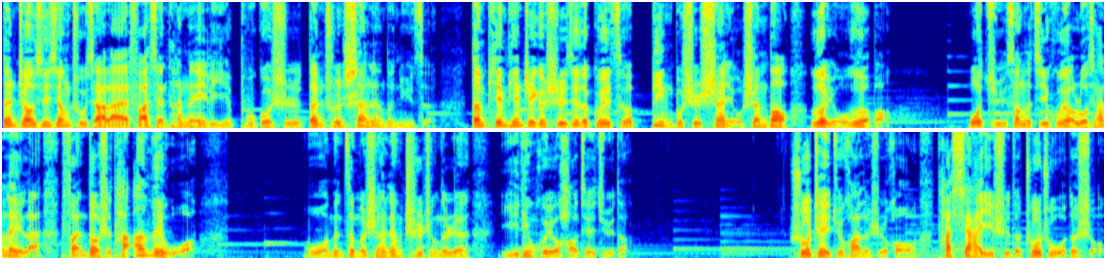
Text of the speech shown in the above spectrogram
但朝夕相处下来，发现她内里也不过是单纯善良的女子。但偏偏这个世界的规则并不是善有善报，恶有恶报。我沮丧的几乎要落下泪来，反倒是她安慰我：“我们这么善良赤诚的人，一定会有好结局的。”说这句话的时候，她下意识地捉住我的手，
